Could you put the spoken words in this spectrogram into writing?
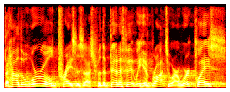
but how the world praises us for the benefit we have brought to our workplace,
